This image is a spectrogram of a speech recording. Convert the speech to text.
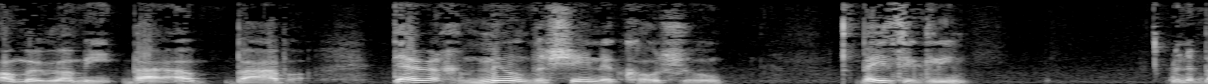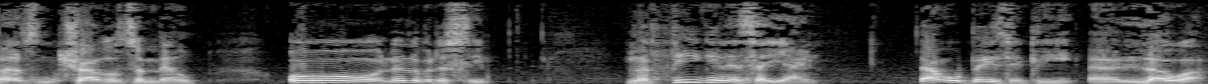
Omer Rami Bar Derech Mil Koshu. Basically, when a person travels a mil or a little bit of sleep, is a. That will basically uh, lower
